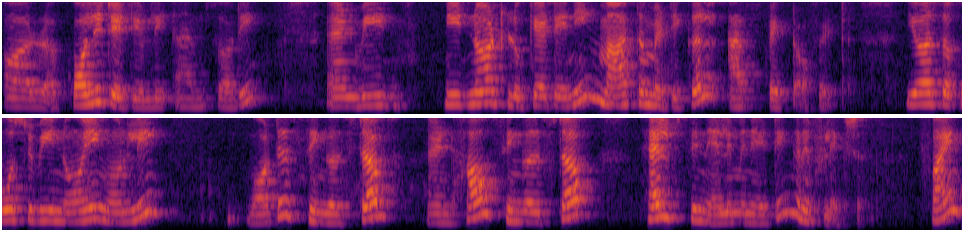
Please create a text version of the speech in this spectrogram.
or qualitatively I am sorry and we need not look at any mathematical aspect of it. You are supposed to be knowing only what is single stub and how single stub helps in eliminating reflections. Fine.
